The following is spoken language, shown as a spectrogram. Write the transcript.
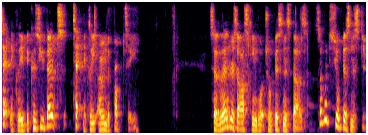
Technically, because you don't technically own the property, so the lender is asking what your business does. So what does your business do?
